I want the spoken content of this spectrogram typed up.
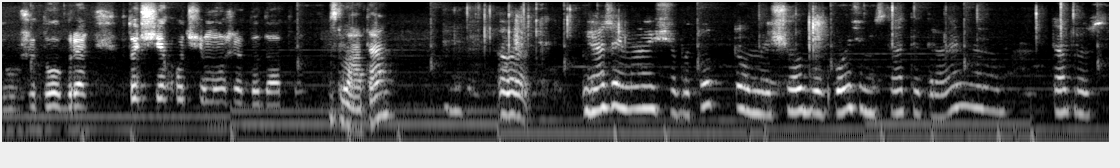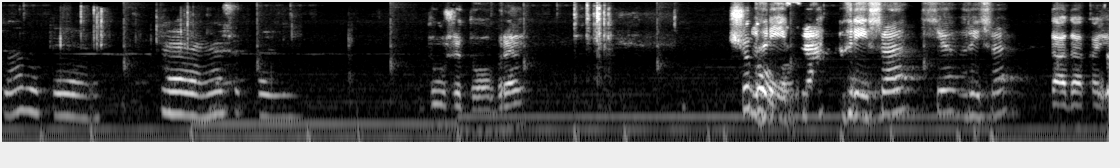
Дуже добре. Хто ще хоче може додати? Злата. Е, Я займаюся батутом, щоб потім стати тренером та прославити е, нашу країну. Дуже добре. Чудово. Гріша, Гріша, ще Гріша. Да, да, кажіть.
